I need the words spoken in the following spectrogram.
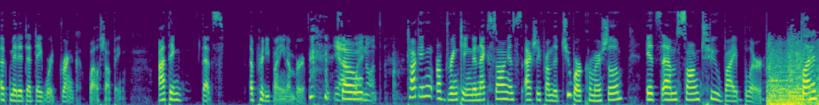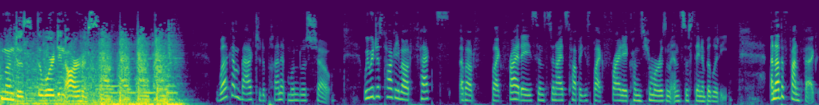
admitted that they were drunk while shopping. I think that's a pretty funny number. yeah, so, why not? Talking of drinking, the next song is actually from the Tuborg commercial. It's um, song two by Blur. Planet Mundus, the word in Aarhus. Welcome back to the Planet Mundus show. We were just talking about facts about Black Friday since tonight's topic is Black Friday consumerism and sustainability. Another fun fact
